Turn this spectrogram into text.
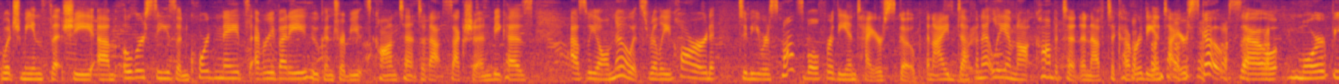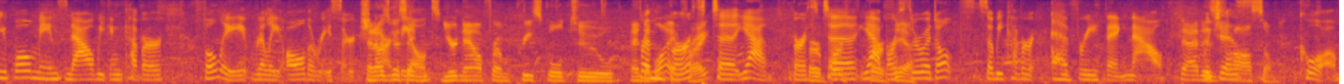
which means that she um, oversees and coordinates everybody who contributes content to that section because, as we all know, it's really hard to be responsible for the entire scope. And I definitely am not competent enough to cover the entire scope. So, more people means now we can cover fully, really, all the research and in I was our going to field. say, you're now from preschool to end From of life, birth right? to yeah, birth Or to birth- yeah, birth, birth yeah. through adults. So we cover everything now. That which is awesome. Cool.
